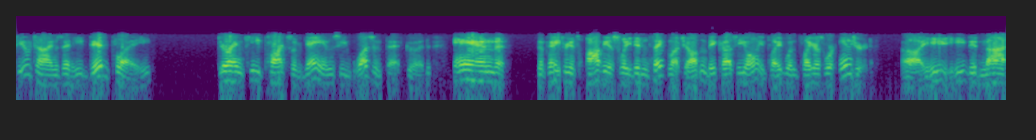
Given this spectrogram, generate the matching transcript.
few times that he did play during key parts of games, he wasn't that good, and the Patriots obviously didn't think much of him because he only played when players were injured. Uh, he he did not,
